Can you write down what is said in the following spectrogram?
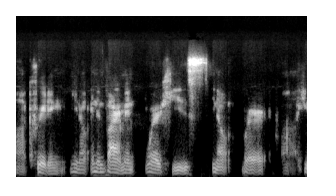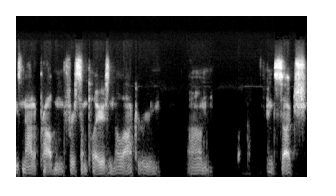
uh, creating you know an environment where he's you know where uh, he's not a problem for some players in the locker room um, and such.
